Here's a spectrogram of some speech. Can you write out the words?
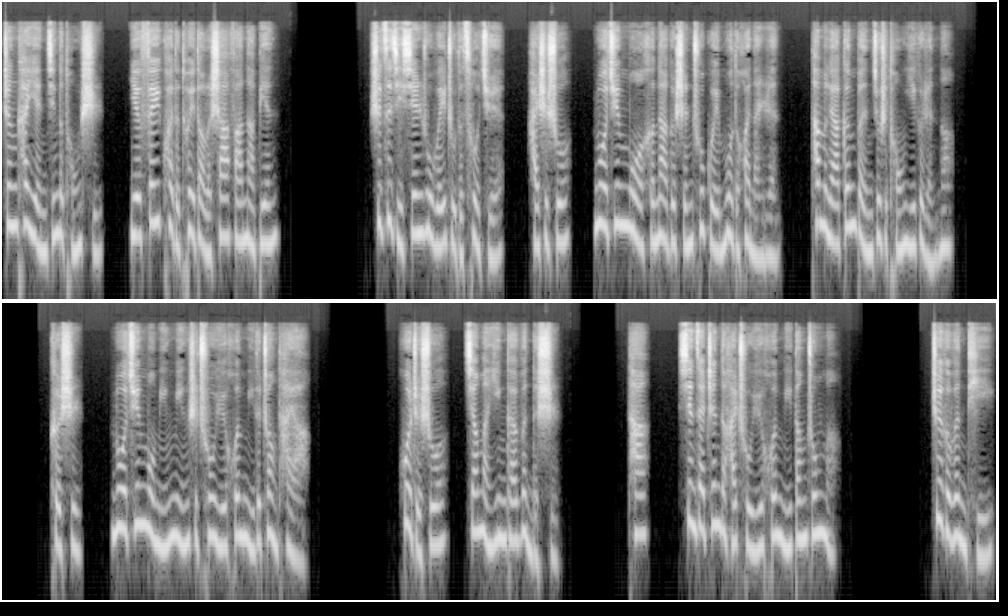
睁开眼睛的同时，也飞快的退到了沙发那边。是自己先入为主的错觉，还是说？骆君墨和那个神出鬼没的坏男人，他们俩根本就是同一个人呢。可是骆君墨明明是处于昏迷的状态啊，或者说江曼应该问的是，他现在真的还处于昏迷当中吗？这个问题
